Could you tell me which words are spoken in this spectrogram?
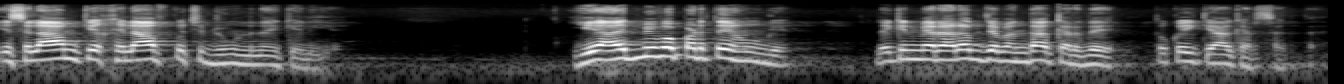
इस्लाम के ख़िलाफ़ कुछ ढूँढने के लिए। ये आयत भी वो पढ़ते होंगे। लेकिन मेरा रब जब अंधा कर दे तो कोई क्या कर सकता है?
